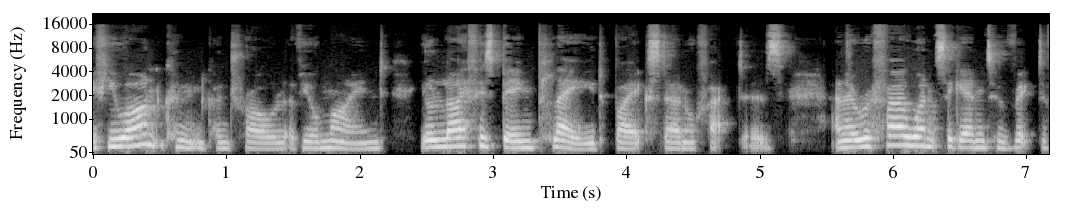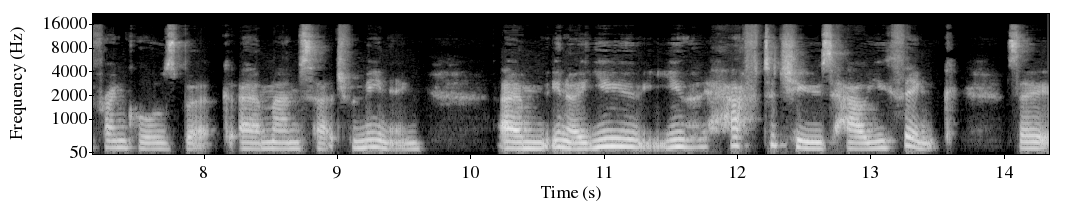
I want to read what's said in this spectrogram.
If you aren't in control of your mind, your life is being played by external factors. And I refer once again to Viktor Frankl's book, uh, Man's Search for Meaning. Um, you know, you you have to choose how you think. So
